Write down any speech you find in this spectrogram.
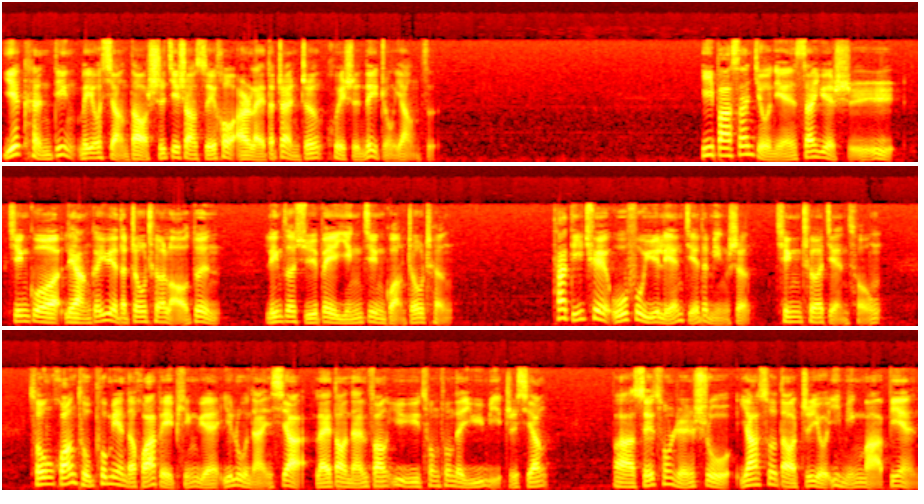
也肯定没有想到，实际上随后而来的战争会是那种样子。一八三九年三月十日，经过两个月的舟车劳顿，林则徐被迎进广州城。他的确无负于廉洁的名声，轻车简从，从黄土铺面的华北平原一路南下，来到南方郁郁葱葱的鱼米之乡，把随从人数压缩到只有一名马便、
